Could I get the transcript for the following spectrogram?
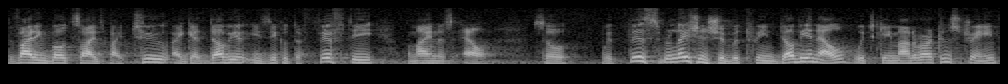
dividing both sides by 2. I get w is equal to 50 minus l. So with this relationship between W and L, which came out of our constraint,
